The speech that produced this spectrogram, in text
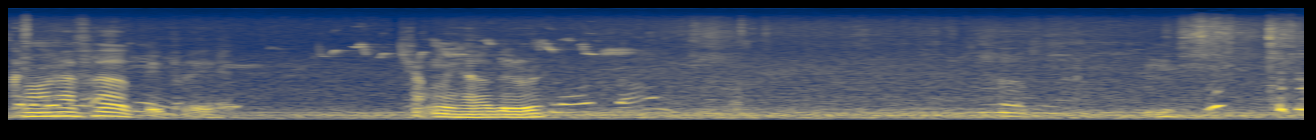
Can I have Herbie, please? Chuck me Herbie, Ruth. Titta,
